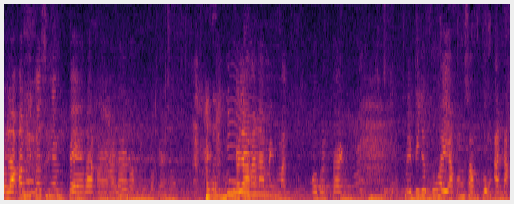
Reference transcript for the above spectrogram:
Wala kami kasi ng pera, kaya mag ano. Kailangan namin mag-overtime. May binubuhay akong sampung anak.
